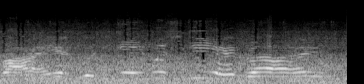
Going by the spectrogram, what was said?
And whiskey, whiskey and rye.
